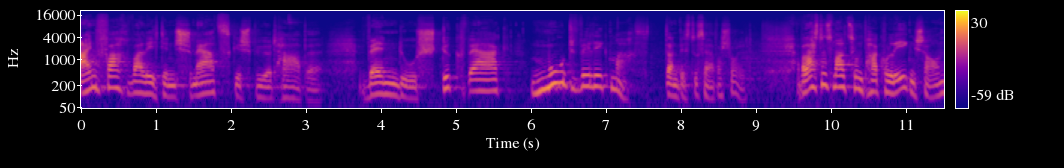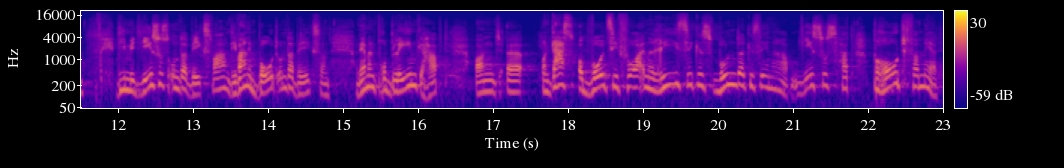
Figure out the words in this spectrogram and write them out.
Einfach weil ich den Schmerz gespürt habe, wenn du Stückwerk mutwillig machst dann bist du selber schuld. Aber lasst uns mal zu ein paar Kollegen schauen, die mit Jesus unterwegs waren. Die waren im Boot unterwegs und, und die haben ein Problem gehabt. Und, äh, und das, obwohl sie vor ein riesiges Wunder gesehen haben. Jesus hat Brot vermehrt.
